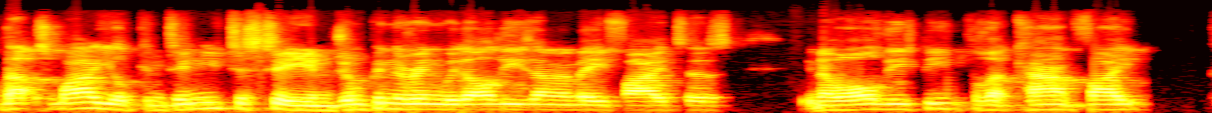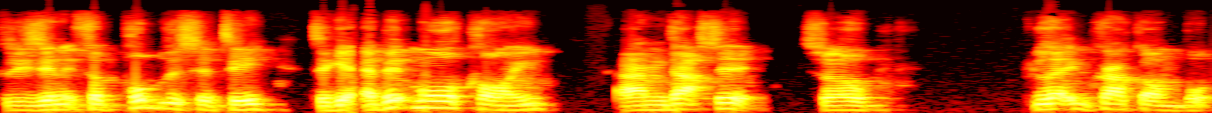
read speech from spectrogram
That's why you'll continue to see him jump in the ring with all these MMA fighters. You know, all these people that can't fight because he's in it for publicity to get a bit more coin, and that's it. So let him crack on. But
